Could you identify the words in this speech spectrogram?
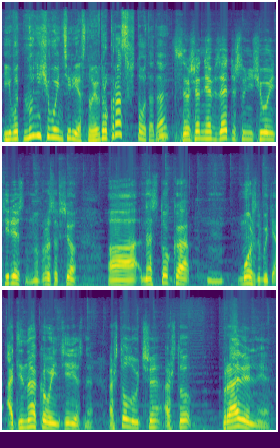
и вот, ну, ничего интересного, и вдруг раз что-то, да? Совершенно не обязательно, что ничего интересного, но просто все а, настолько, может быть, одинаково интересно. А что лучше, а что правильнее –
